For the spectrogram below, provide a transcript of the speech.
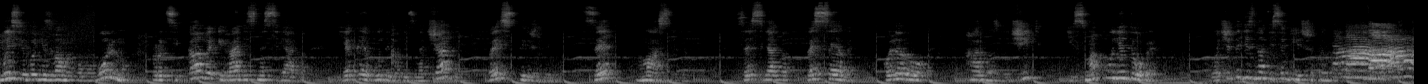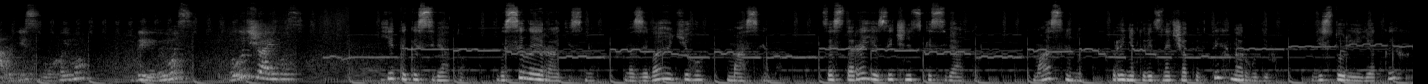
Ми сьогодні з вами поговоримо про цікаве і радісне свято, яке будемо відзначати весь тиждень. Це Масляно. Це свято веселе, кольорове, гарно звучить і смакує добре. Хочете дізнатися більше про нього? Тоді слухаємо, дивимось, долучаємось. Є таке свято, веселе і радісне. Називають його Масляно. Це старе язичницьке свято. Масляно прийнято відзначати в тих народів, в історії яких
